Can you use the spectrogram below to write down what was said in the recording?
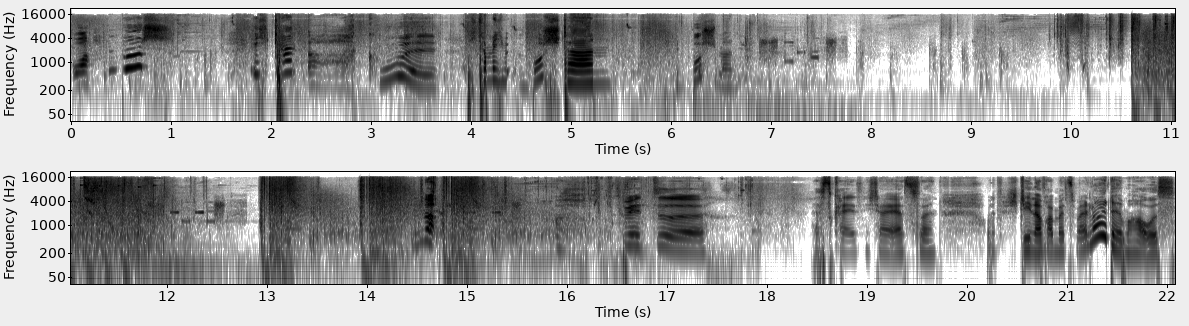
Oh, ein Busch. Ich kann... Oh, cool. Ich kann mich mit dem Busch tarnen. Ich bin Buschmann. Bitte. Das kann jetzt nicht dein Ernst sein. Und es stehen auf einmal zwei Leute im Haus.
